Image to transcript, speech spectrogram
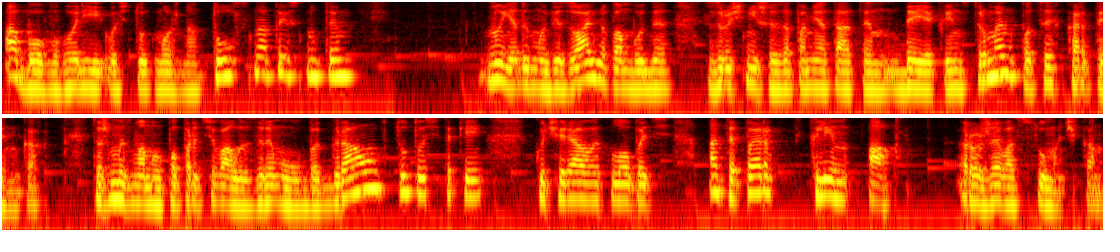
або вгорі, ось тут можна Tools натиснути. Ну, я думаю, візуально вам буде зручніше запам'ятати деякий інструмент по цих картинках. Тож ми з вами попрацювали з Remove Background, тут ось такий кучерявий хлопець. А тепер Clean Up, рожева сумочка.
